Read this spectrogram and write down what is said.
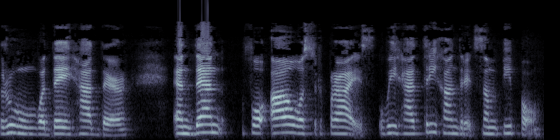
room what they had there. And then for our surprise, we had 300 some people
